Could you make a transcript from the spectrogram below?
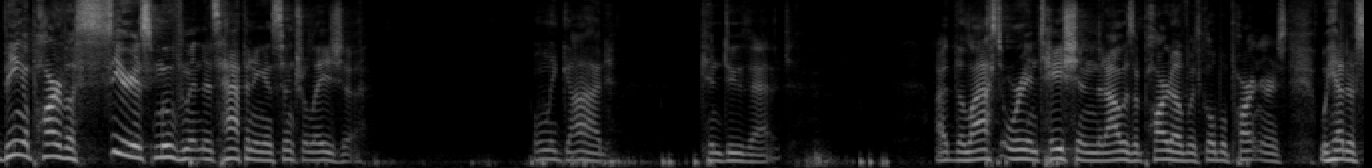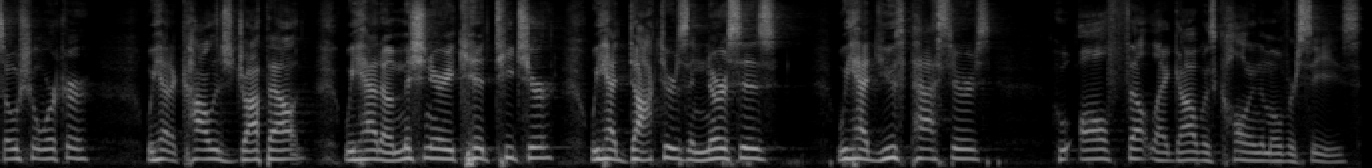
to being a part of a serious movement that's happening in Central Asia. Only God can do that. I, the last orientation that I was a part of with Global Partners, we had a social worker, we had a college dropout, we had a missionary kid teacher, we had doctors and nurses, we had youth pastors who all felt like God was calling them overseas.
